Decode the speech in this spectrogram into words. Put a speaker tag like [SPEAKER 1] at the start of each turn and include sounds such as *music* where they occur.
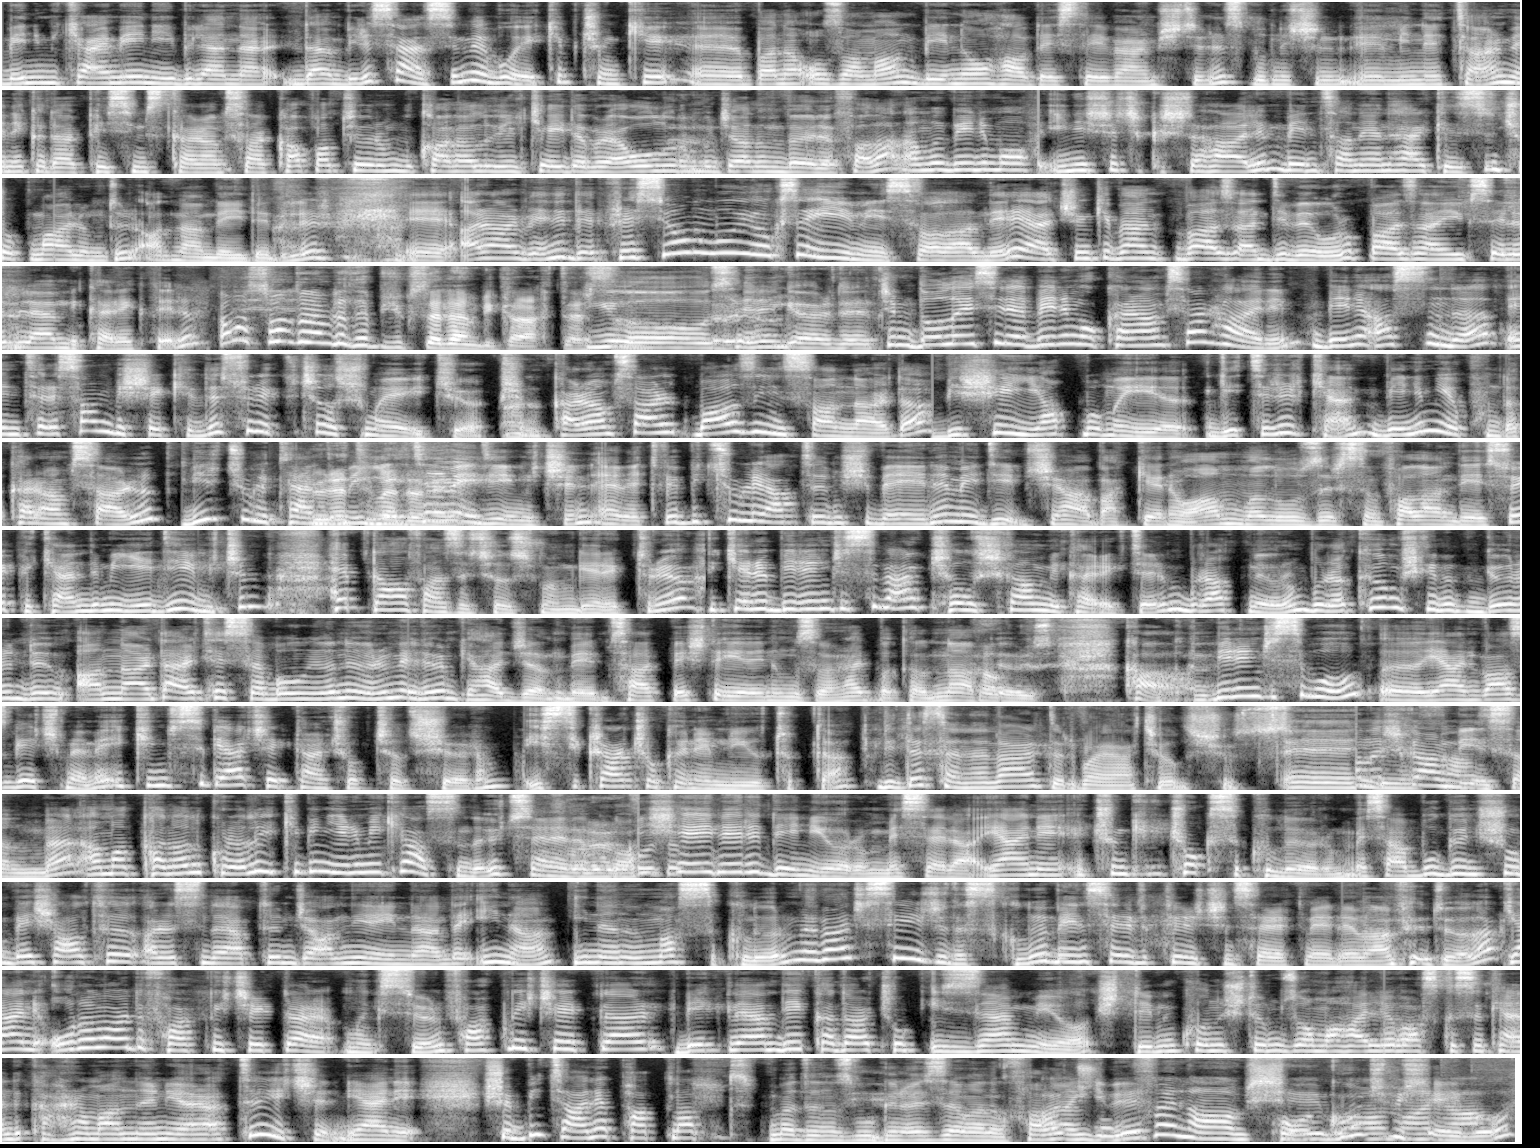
[SPEAKER 1] Benim hikayemi en iyi bilenlerden biri sensin ve bu ekip. Çünkü e, bana o zaman bir know-how desteği vermiştiniz. Bunun için e, minnettarım ve ne kadar pesimist karamsar kapatıyorum bu kanalı ülkeyi de böyle olur mu canım böyle falan. Ama benim o inişli çıkışlı halim beni tanıyan herkes için çok malumdur. Adnan Bey de bilir. *laughs* E, arar beni depresyon mu yoksa iyi miyiz falan diye. Yani çünkü ben bazen dibe vurup bazen yükselebilen bir karakterim.
[SPEAKER 2] Ama son dönemde hep yükselen bir karaktersin.
[SPEAKER 1] Yo senin gördüğün. Şimdi dolayısıyla benim o karamsar halim beni aslında enteresan bir şekilde sürekli çalışmaya itiyor. Şimdi karamsarlık bazı insanlarda bir şey yapmamayı getirirken benim yapımda karamsarlık bir türlü kendime
[SPEAKER 2] Üretime dönüyor.
[SPEAKER 1] yetemediğim için evet ve bir türlü yaptığım işi beğenemediğim için ha bak gene o amma loser'sın falan diye sürekli kendimi yediğim için hep daha fazla çalışmam gerektiriyor. Bir kere birincisi ben çalışkan bir karakterim. Bırakmıyorum. Bırakıyormuş gibi göründüğüm anlarda ertesi sabah uyanıyorum ve diyorum ki hadi canım benim saat 5'te yayınımız var. Hadi bakalım ne yapıyoruz? Kalk. Birincisi bu. E, Yani vazgeçmeme. İkincisi gerçekten çok çalışıyorum. İstikrar çok önemli YouTube'da.
[SPEAKER 3] Bir de senelerdir bayağı çalışıyorsun.
[SPEAKER 1] Ee, çalışkan bir insanım ben ama kanalı kuralı 2022 aslında 3 senede
[SPEAKER 2] Evet.
[SPEAKER 1] bunu. Bir şeyleri deniyorum mesela. Yani çünkü çok sıkılıyorum. Mesela bugün şu 5-6 arasında yaptığım canlı yayınlarda inan inanılmaz sıkılıyorum ve bence seyirci de sıkılıyor. Beni sevdikleri için seyretmeye devam *laughs* ediyorlar. Yani oralarda farklı içerikler yapmak istiyorum. Farklı içerikler beklendiği kadar çok izlenmiyor. İşte demin konuştuğumuz o mahalle baskısı kendi kahramanlarını yarattığı için yani şu bir tane patlatmadınız bugün Özlem Hanım falan
[SPEAKER 3] Ay,
[SPEAKER 1] gibi.
[SPEAKER 3] Çok fena bir şey.
[SPEAKER 1] Korkunç bir şey bu.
